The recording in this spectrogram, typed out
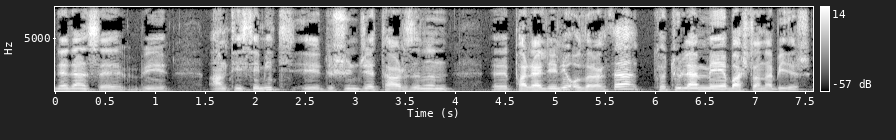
nedense bir antisemit e, düşünce tarzının e, paraleli olarak da kötülenmeye başlanabilir.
